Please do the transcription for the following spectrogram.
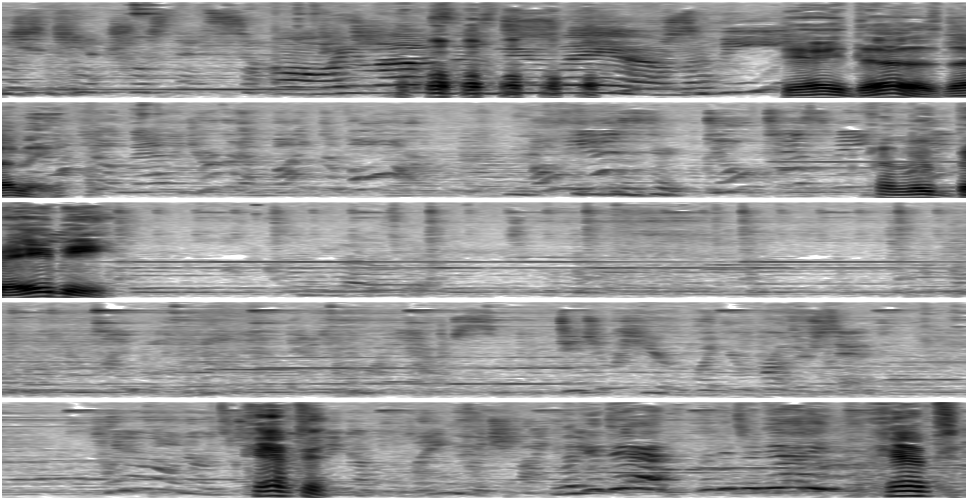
Can't trust that son Oh, he loves his new lamb. Yeah, he does, doesn't he? A new you're Captain. you pick up language like Look at Dad. Look at your daddy. Captain.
